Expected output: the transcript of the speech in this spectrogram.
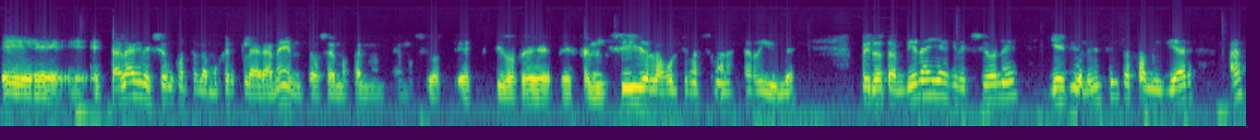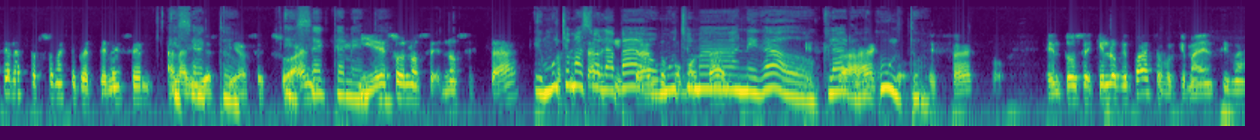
eh, está la agresión contra la mujer claramente, o sea, hemos, hemos sido testigos de, de femicidios en las últimas semanas terribles, pero también hay agresiones y hay violencia intrafamiliar hacia las personas que pertenecen a la diversidad sexual. Exactamente. Y eso no se, no se está... Es mucho más solapado, mucho más negado, claro, oculto. Exacto. Entonces, ¿qué es lo que pasa? Porque más encima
